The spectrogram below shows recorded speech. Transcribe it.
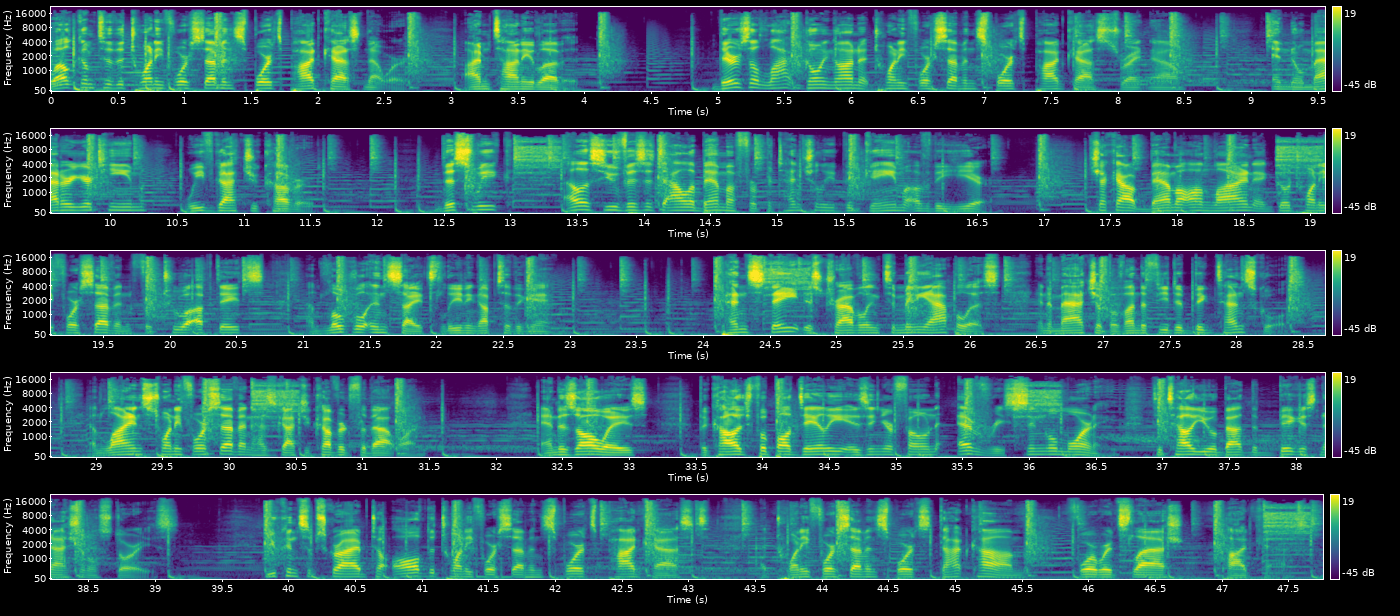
Welcome to the 24 7 Sports Podcast Network. I'm Tony Levitt. There's a lot going on at 24 7 Sports Podcasts right now, and no matter your team, we've got you covered. This week, LSU visits Alabama for potentially the game of the year. Check out Bama Online at Geaux247 for Tua updates and local insights leading up to the game. Penn State is traveling to Minneapolis in a matchup of undefeated Big Ten schools, and Lions 24 7 has got you covered for that one. And as always, the College Football Daily is in your phone every single morning to tell you about the biggest national stories. You can subscribe to all the 24 7 sports podcasts at 247sports.com forward slash podcast.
